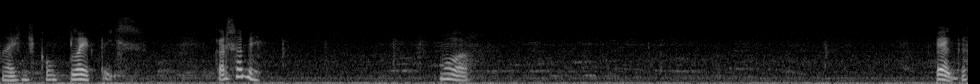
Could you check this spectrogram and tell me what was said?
Quando a gente completa isso. Quero saber. Vamos lá. Pega.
